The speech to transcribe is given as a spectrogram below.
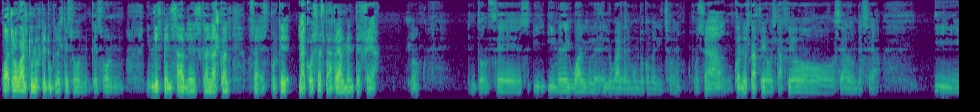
cuatro bártulos que tú crees que son, que son indispensables, con las o sea, es porque la cosa está realmente fea, ¿no? Entonces, y, y me da igual el lugar del mundo, como he dicho, ¿eh? O sea, cuando está feo, está feo, sea donde sea. Y,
